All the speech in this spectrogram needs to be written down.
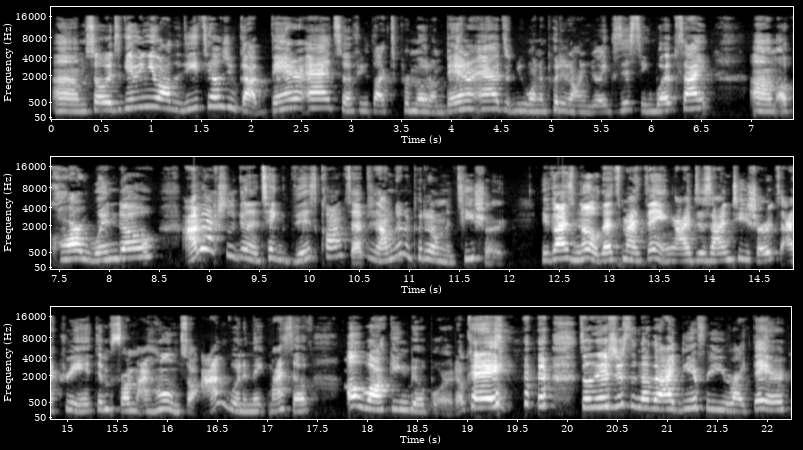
Um, so it's giving you all the details. You've got banner ads. So if you'd like to promote on banner ads or you want to put it on your existing website, um, a car window. I'm actually going to take this concept and I'm going to put it on a t shirt. You guys know that's my thing. I design t shirts, I create them from my home. So I'm going to make myself a walking billboard, okay? so there's just another idea for you right there.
